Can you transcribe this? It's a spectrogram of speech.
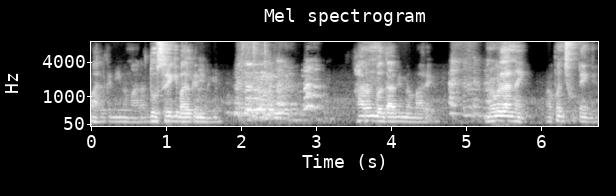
बालकनी में मारा। दूसरे की बालकनी में हारून बोलता, अभी मैं मारे। मैं बोला, नहीं, अपन छूटेंगे।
